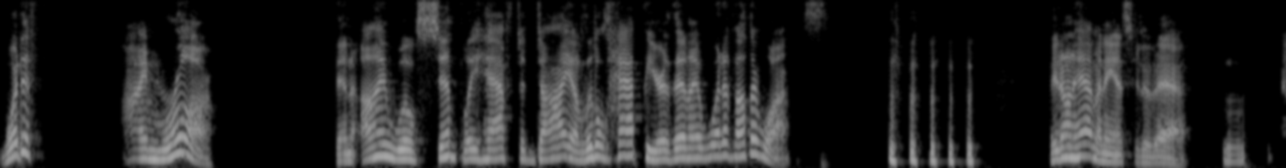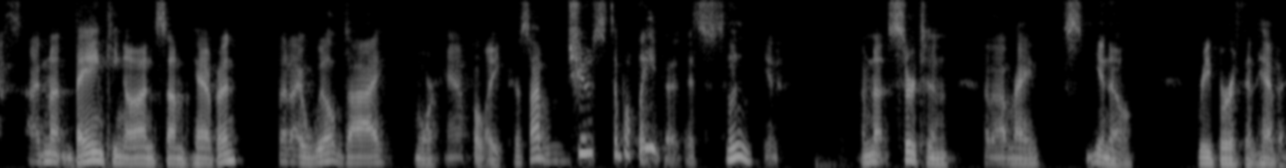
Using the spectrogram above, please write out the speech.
what if I'm wrong? Then I will simply have to die a little happier than I would have otherwise. they don't have an answer to that. Mm. I'm not banking on some heaven, but I will die more happily because I mm. choose to believe it. It's, mm. you know, I'm not certain about my, you know, rebirth in heaven,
